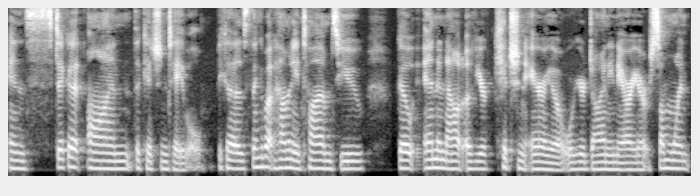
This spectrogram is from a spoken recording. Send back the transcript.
and stick it on the kitchen table. Because think about how many times you go in and out of your kitchen area or your dining area or someone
